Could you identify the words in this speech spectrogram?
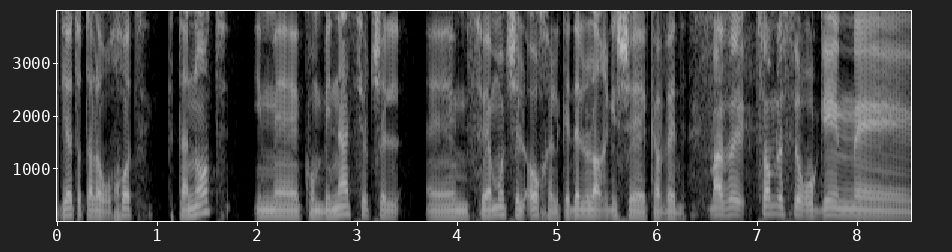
ודיאטות על ארוחות קטנות, עם קומבינציות של מסוימות של אוכל, כדי לא להרגיש אה, כבד. מה זה, צום לסירוגין אה,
